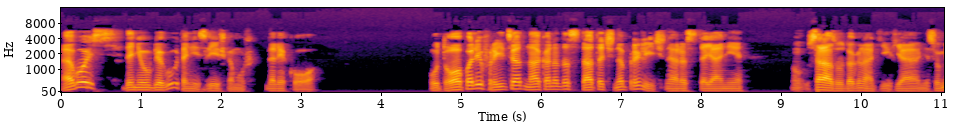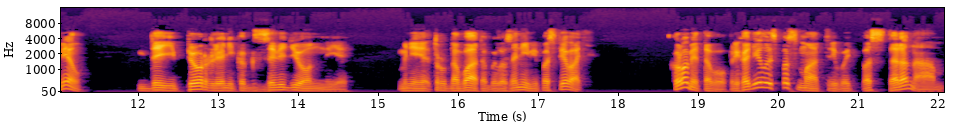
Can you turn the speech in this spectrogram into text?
Авось, да не убегут они слишком уж далеко. Утопали фрицы, однако, на достаточно приличное расстояние. Ну, сразу догнать их я не сумел. Да и перли они как заведенные. Мне трудновато было за ними поспевать. Кроме того, приходилось посматривать по сторонам.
